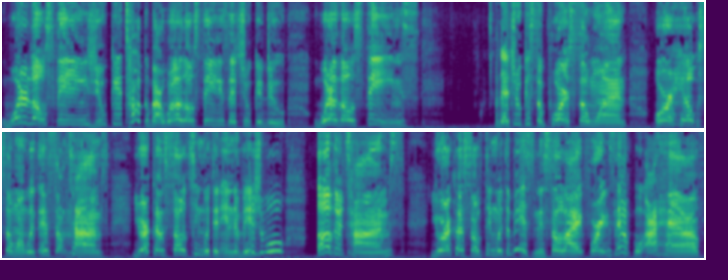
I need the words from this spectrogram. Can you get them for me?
what are those things you can talk about? What are those things that you can do? What are those things that you can support someone or help someone with? And sometimes you're consulting with an individual, other times you're consulting with a business. So, like, for example, I have,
